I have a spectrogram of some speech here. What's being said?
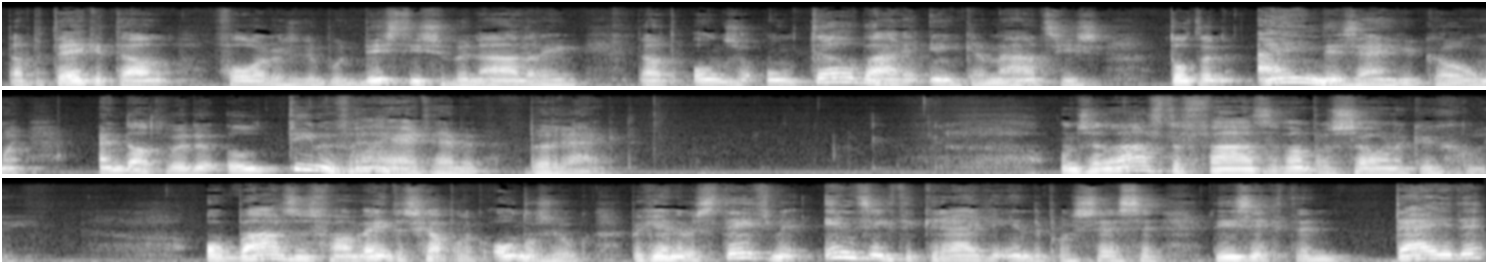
Dat betekent dan, volgens de boeddhistische benadering, dat onze ontelbare incarnaties tot een einde zijn gekomen en dat we de ultieme vrijheid hebben bereikt. Onze laatste fase van persoonlijke groei. Op basis van wetenschappelijk onderzoek beginnen we steeds meer inzicht te krijgen in de processen die zich ten tijde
